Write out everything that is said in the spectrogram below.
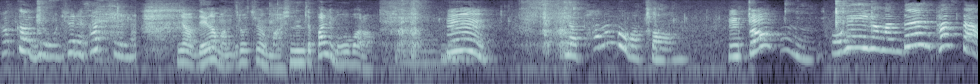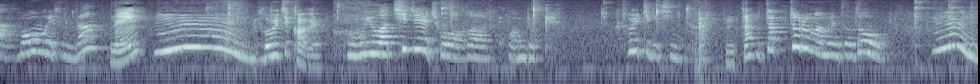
아까 네 오기 전에 샀지. 야 내가 만들었지만 맛있는데 빨리 먹어봐라. 음, 야 파는 거 같다. 진짜? 응. 어게이가 만든 파스타 먹어보겠습니다. 네. 음, 솔직하게. 우유와 치즈의 조화가 완벽해. 솔직히 진짜. 진짜? 짭조름하면서도 음,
